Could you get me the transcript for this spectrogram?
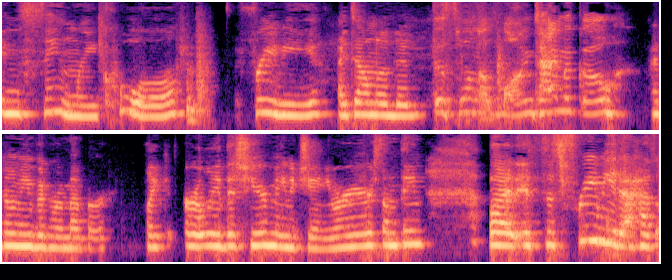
insanely cool freebie. I downloaded this one a long time ago. I don't even remember, like early this year, maybe January or something. But it's this freebie that has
